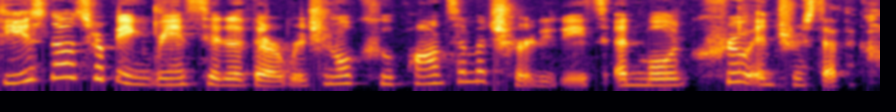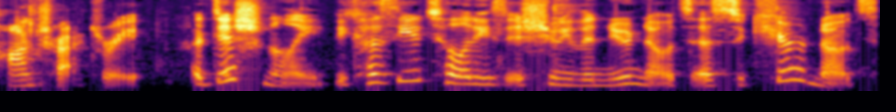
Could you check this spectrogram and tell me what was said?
These notes are being reinstated at their original coupons and maturity dates and will accrue interest at the contract rate. Additionally, because the utility is issuing the new notes as secured notes,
